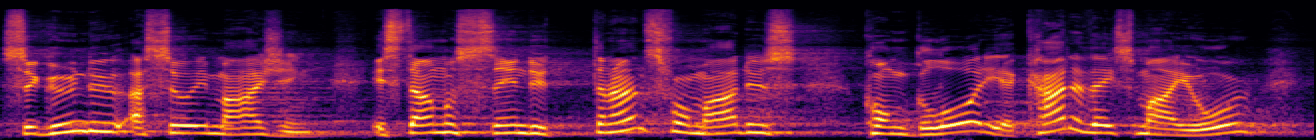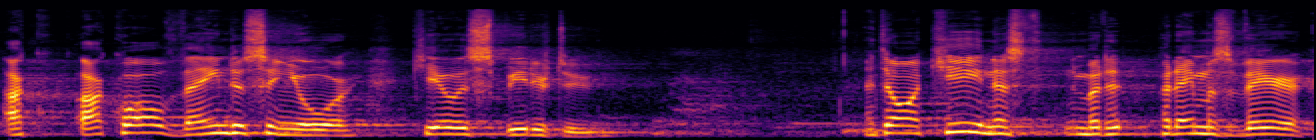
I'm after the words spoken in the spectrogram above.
segundo a sua imagem, estamos sendo transformados com glória cada vez maior, a, a qual vem do Senhor, que é o Espírito. Então, aqui nós podemos ver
